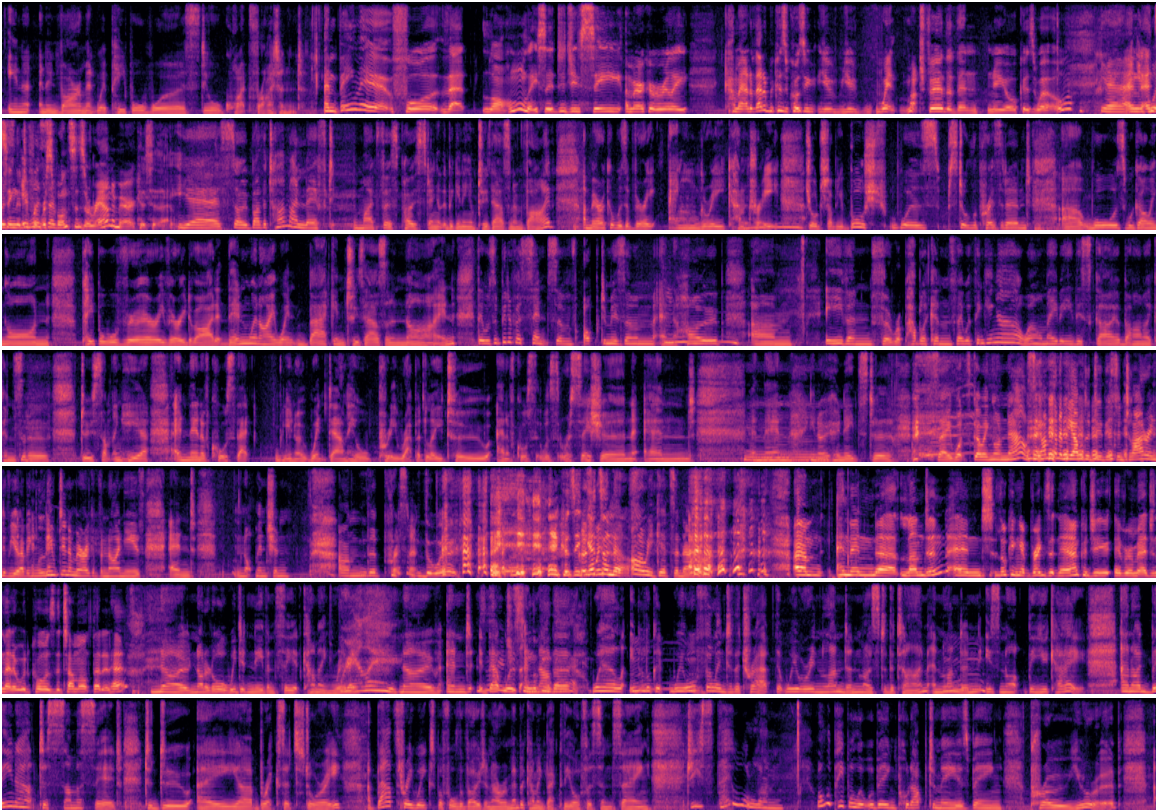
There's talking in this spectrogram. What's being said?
in an environment where people were still quite frightened. and being there for that long, Lisa, did you see America really? Come out of that because, of course, you, you, you went much further than New York as well. Yeah, and, and was- seeing the different was a- responses around America to that. Yeah, so by the time I left my first posting at the beginning of 2005, America was a very angry country. George W. Bush was still the president, uh, wars were going on, people were very, very divided. Then when I went back in 2009, there was a bit of a sense of optimism and hope. Um, even for Republicans, they were thinking, oh, well, maybe this guy Obama can sort of do something here. And then, of course, that you know went downhill pretty rapidly too and of course there was the recession and and then you know who needs to say what's going on now see i'm going to be able to do this entire interview having lived in america for nine years and not mention um, the president The word. Because he gets we- enough. oh he gets enough Um, and then uh, London, and looking at Brexit now, could you ever imagine that it would cause the tumult that it has? No, not at all. We didn't even see it coming, really. Really? No, and Isn't that that was another. Well, it, look at we all fell into the trap that we were in London most of the time, and London Mm. is not the UK. And I'd been out to Somerset to do a uh, Brexit story about three weeks before the vote, and I remember coming back to the office and saying, "Geez, they all." Um, all the people that were being put up to me as being pro Europe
